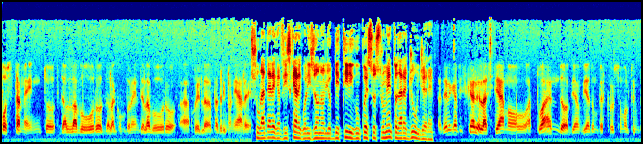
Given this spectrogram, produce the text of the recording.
spostamento dal lavoro, dalla componente lavoro a quella patrimoniale. Sulla delega fiscale quali sono gli obiettivi con questo strumento da raggiungere? La delega fiscale la stiamo attuando, abbiamo avviato un percorso molto importante,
